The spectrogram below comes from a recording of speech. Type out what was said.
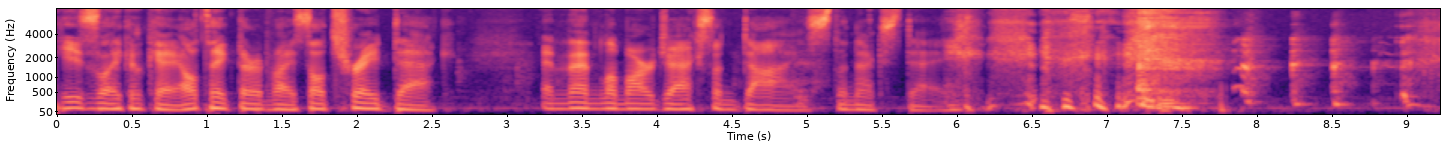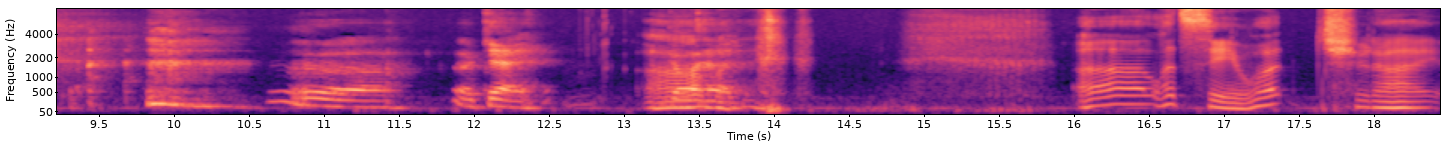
he's like, okay, I'll take their advice. I'll trade Dak, and then Lamar Jackson dies the next day. uh, okay, um, go ahead. Uh, let's see. What should I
